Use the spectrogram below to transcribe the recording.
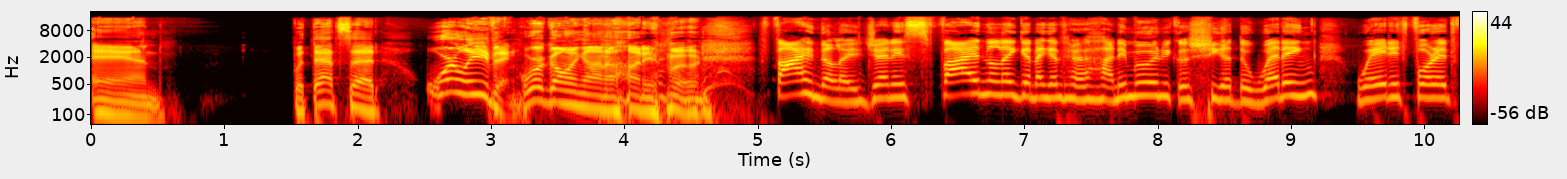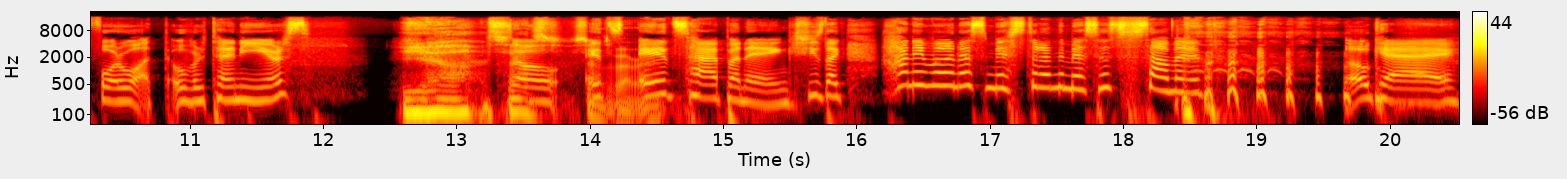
And with that said, we're leaving. We're going on a honeymoon. Finally, Jenny's finally gonna get her honeymoon because she got the wedding, waited for it for what, over 10 years? yeah, it So sounds, sounds it's about right. it's happening. She's like, honeymoon as Mr. and Mrs. Sumit. okay.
